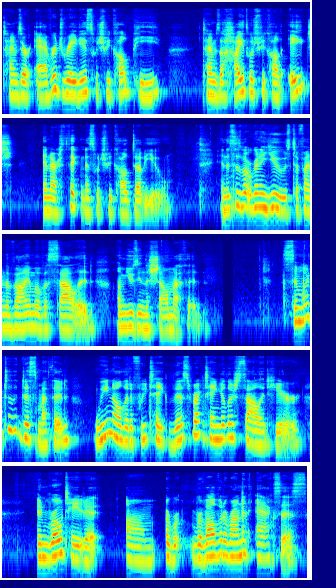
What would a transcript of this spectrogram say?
times our average radius, which we called P, times the height, which we called H, and our thickness, which we called W. And this is what we're going to use to find the volume of a solid um, using the shell method. Similar to the disk method, we know that if we take this rectangular solid here and rotate it, um, or revolve it around an axis,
